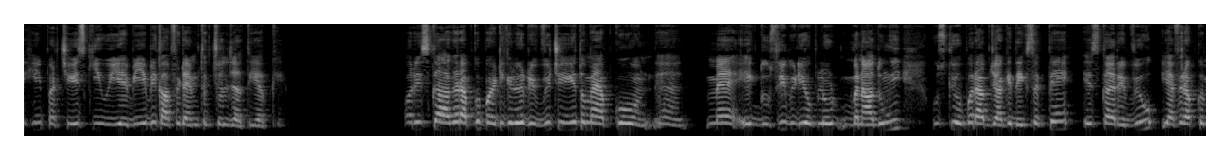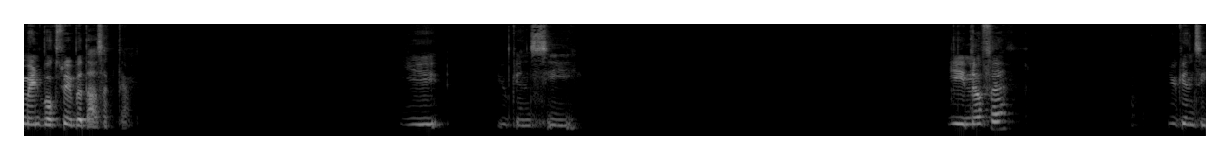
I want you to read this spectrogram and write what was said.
ही परचेज़ की हुई है अभी। ये भी काफ़ी टाइम तक चल जाती है आपकी। और इसका अगर आपको पर्टिकुलर रिव्यू चाहिए तो मैं आपको मैं एक दूसरी वीडियो अपलोड बना दूँगी। उसके ऊपर आप जाके देख सकते हैं, इसका रिव्यू या फिर आप कमेंट बॉक्स में बता सकते हैं। कैन सी ये इनफ है. यू कैन सी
